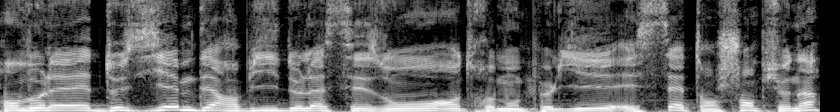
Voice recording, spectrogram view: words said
En volet, deuxième derby de la saison entre Montpellier et 7 en championnat.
